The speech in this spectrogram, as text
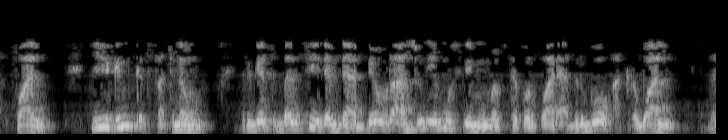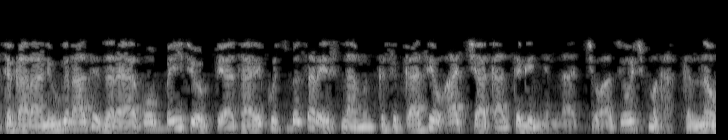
ጽፏል። ይህ ግን ቅጥፈት ነው። እርግጥ በዚህ ደብዳቤው ራሱን የሙስሊሙ መብት ተቆርቋሪ አድርጎ አቅርቧል። በተቃራኒው ግን አጼ ዘርዓ ያዕቆብ በኢትዮጵያ ታሪክ ውስጥ በጸረ እስላም እንቅስቃሴው አቻ ካልተገኘላቸው አጼዎች መካከል ነው።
